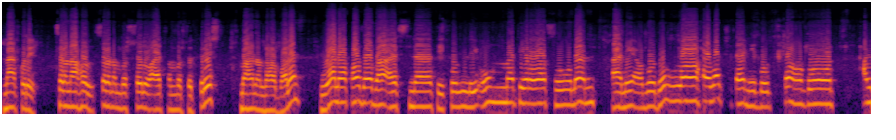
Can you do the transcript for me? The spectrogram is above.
না করে সরনাহল সর নম্বর ষোলো আয়াত নম্বর ছত্রিশ মহান আল্লাহ বলেন ولقد بعثنا في كل أمة رسولا أن اعبدوا الله واجتنبوا الطاغوت আমি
